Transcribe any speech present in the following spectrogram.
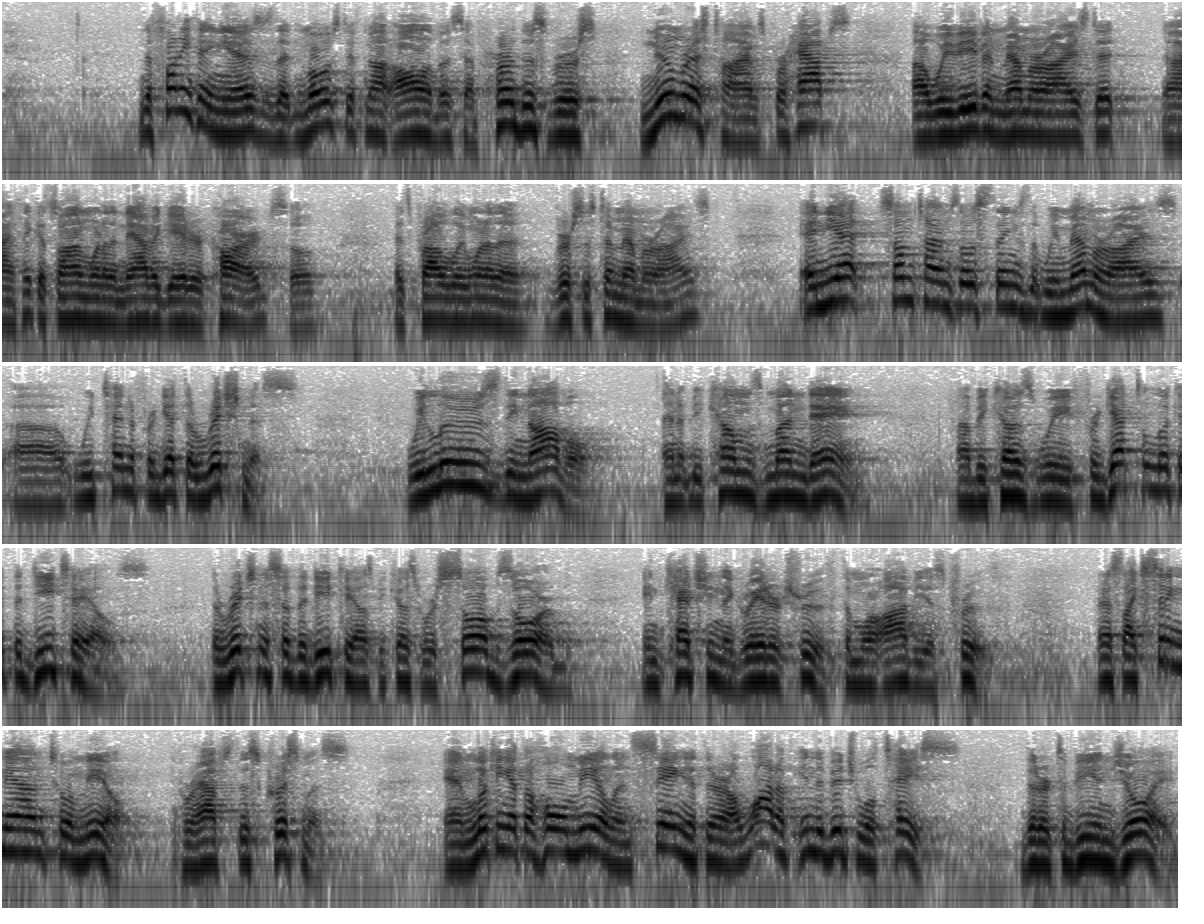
And the funny thing is, is that most, if not all of us, have heard this verse numerous times. Perhaps uh, we've even memorized it. Uh, I think it's on one of the navigator cards, so it's probably one of the verses to memorize. And yet, sometimes those things that we memorize, uh, we tend to forget the richness. We lose the novel, and it becomes mundane uh, because we forget to look at the details, the richness of the details, because we're so absorbed in catching the greater truth, the more obvious truth. And it's like sitting down to a meal, perhaps this Christmas, and looking at the whole meal and seeing that there are a lot of individual tastes that are to be enjoyed.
